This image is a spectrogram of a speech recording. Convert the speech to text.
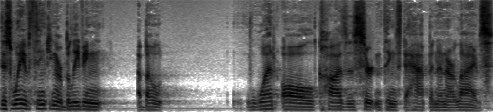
This way of thinking or believing about what all causes certain things to happen in our lives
